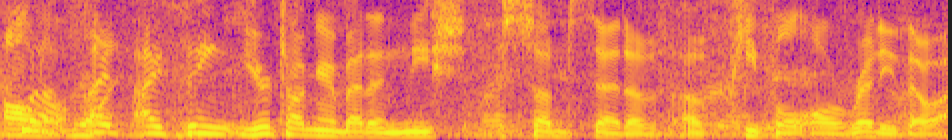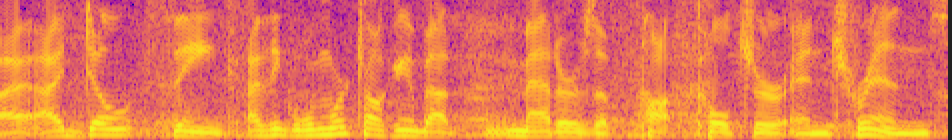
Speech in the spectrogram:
all well, I. I think you're talking about a niche subset of, of people already, though. I, I don't think, I think when we're talking about matters of pop culture and trends,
